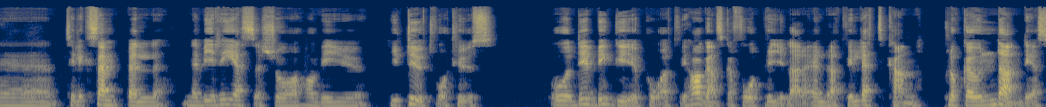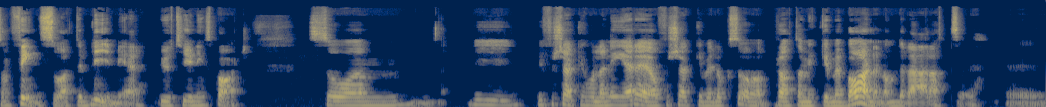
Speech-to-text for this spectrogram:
Eh, till exempel när vi reser så har vi ju hyrt ut vårt hus och det bygger ju på att vi har ganska få prylar eller att vi lätt kan plocka undan det som finns så att det blir mer uthyrningsbart. Så um, vi, vi försöker hålla nere och försöker väl också prata mycket med barnen om det där att eh,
